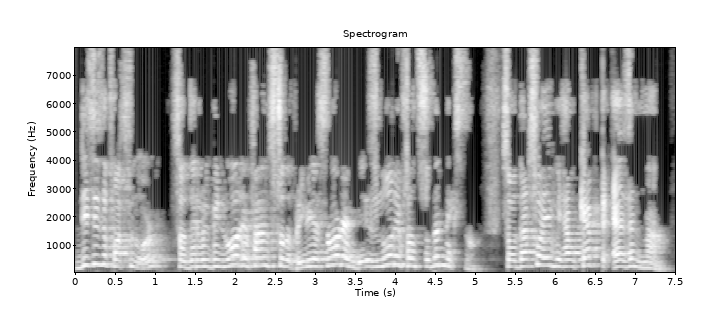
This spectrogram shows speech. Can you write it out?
this is the first node. So there will be no reference to the previous node and there is no reference to the next node. So that's why we have kept as a none.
